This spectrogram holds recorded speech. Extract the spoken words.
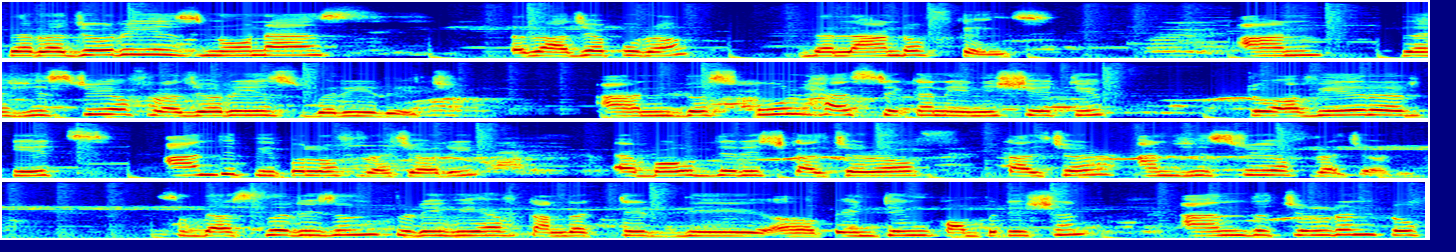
the Rajouri is known as Rajapura, the land of kings. And the history of Rajouri is very rich and the school has taken initiative to aware our kids and the people of Rajouri about the rich culture of culture and history of Rajouri. So that's the reason today we have conducted the uh, painting competition and the children took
